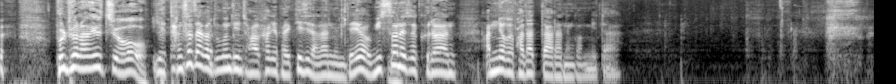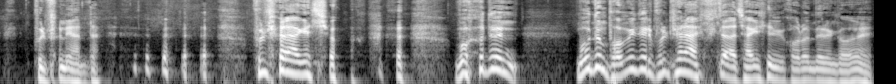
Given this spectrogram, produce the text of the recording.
불편하겠죠. 예, 당사자가 누군지는 정확하게 밝히진 않았는데요. 윗선에서 그러한 압력을 받았다라는 겁니다. 불편해한다. 불편하겠죠. 모든 모든 범인들이 불편합니다. 자기 거론되는 걸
